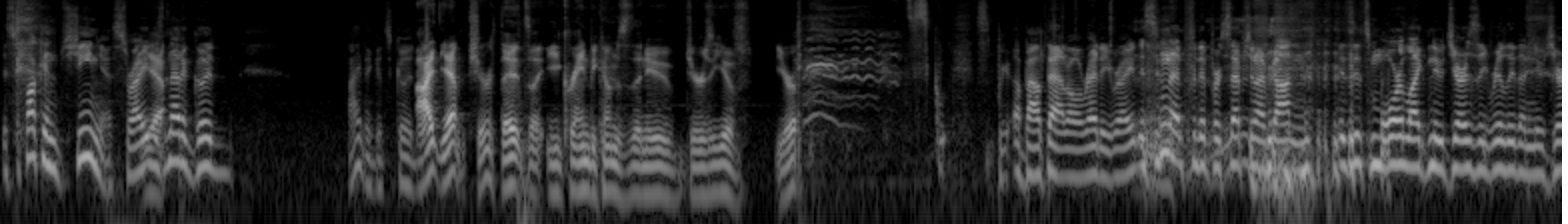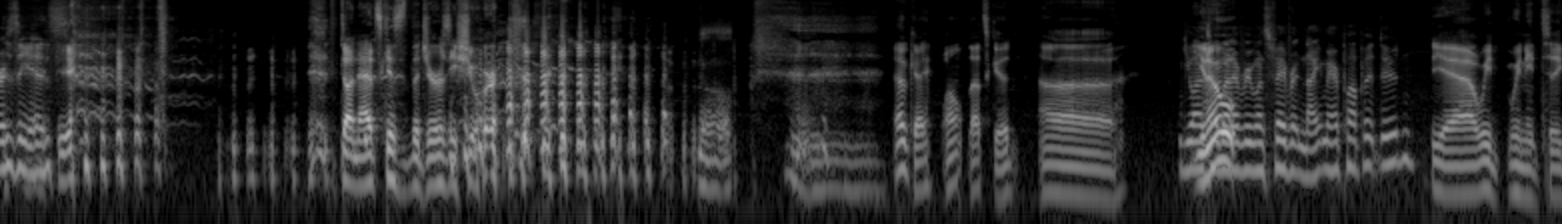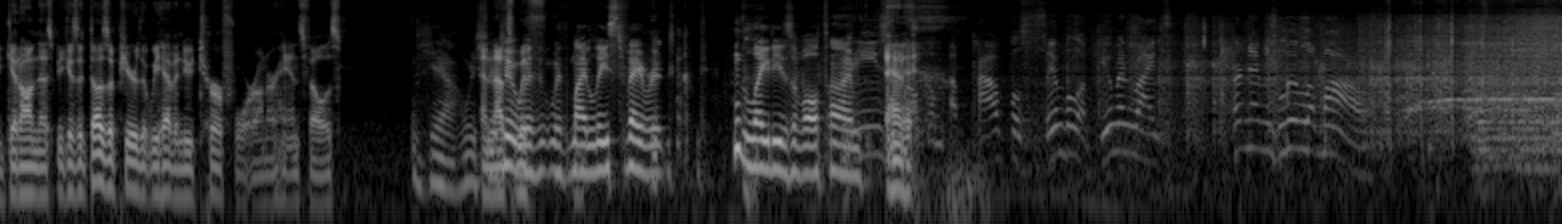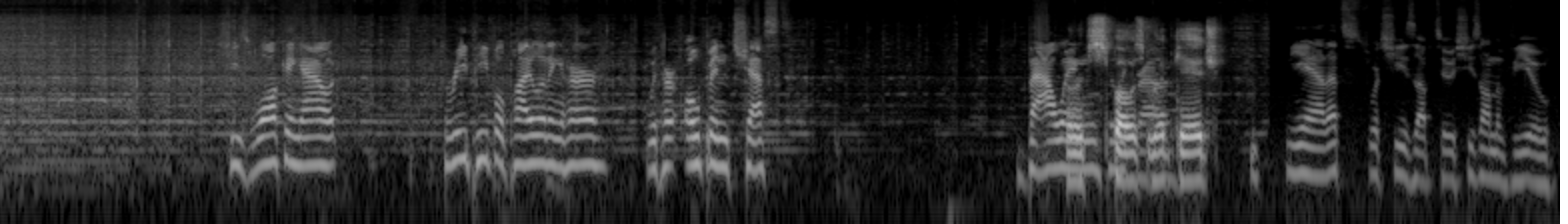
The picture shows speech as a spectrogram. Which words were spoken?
it's fucking genius, right? Yeah. Isn't that a good? I think it's good. I yeah, sure. They, like Ukraine becomes the new Jersey of Europe. squ- sp- about that already, right? Isn't that for the perception I've gotten? is it's more like New Jersey really than New Jersey is? yeah. Donetsk is the Jersey Shore. No. okay, well that's good. Uh, You want You to talk know- about everyone's favorite nightmare puppet, dude? Yeah, we we need to get on this because it does appear that we have a new turf war on our hands, fellas. Yeah, we sure And that's do. with- With with my least favorite ladies of all time. Please And- welcome a powerful symbol of human rights. Her name is Lil Amal. She's walking out, three people piloting her with her open chest, bowing. Her to the exposed crowd. rib cage. Yeah, that's what she's up to. She's on the View.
